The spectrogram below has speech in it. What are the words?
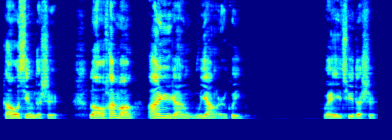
高兴的是。老韩王安然无恙而归。委屈的是，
